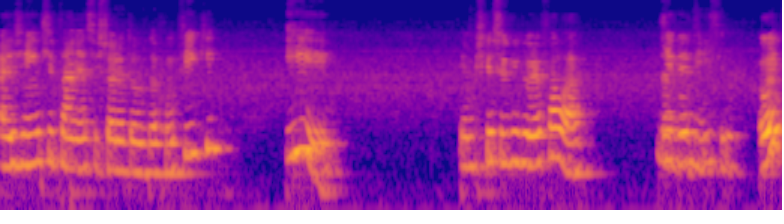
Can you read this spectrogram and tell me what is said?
a gente tá nessa história toda da fanfic e eu me esqueci o que eu ia falar. Da que delícia. Oi?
